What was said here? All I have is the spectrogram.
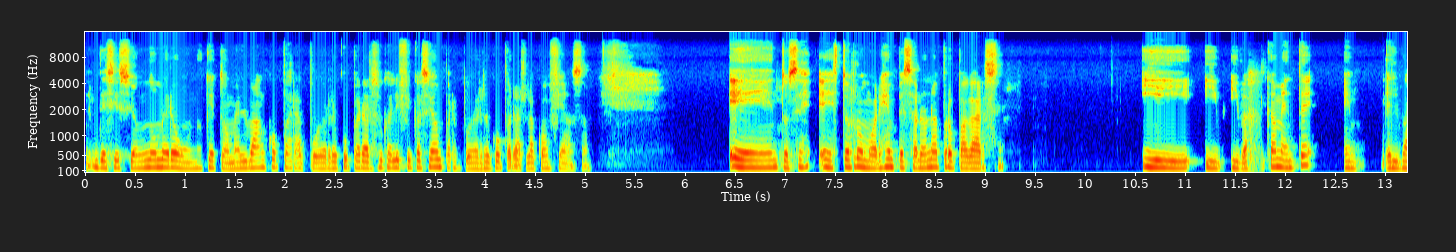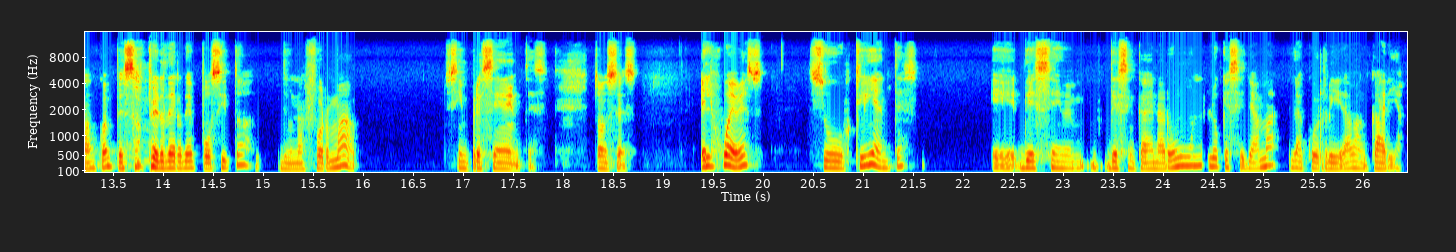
decisión número uno que toma el banco para poder recuperar su calificación, para poder recuperar la confianza. Eh, entonces, estos rumores empezaron a propagarse y, y básicamente em, el banco empezó a perder depósitos de una forma sin precedentes. Entonces, el jueves, sus clientes eh, desencadenaron lo que se llama la corrida bancaria.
